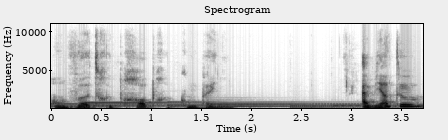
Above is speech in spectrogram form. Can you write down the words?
en votre propre compagnie. À bientôt!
